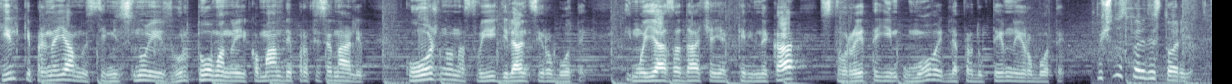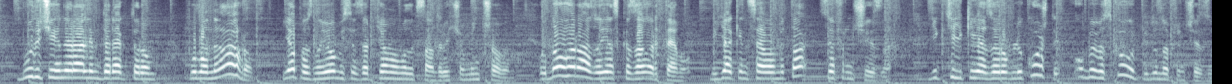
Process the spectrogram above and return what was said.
тільки при наявності міцної згуртованої команди професіоналів, кожного на своїй ділянці роботи. І моя задача як керівника створити їм умови для продуктивної роботи. Почну з передісторії. Будучи генеральним директором Полонеагро, я познайомився з Артемом Олександровичем Менчовим. Одного разу я сказав Артему, моя кінцева мета це франшиза. Як тільки я зароблю кошти, обов'язково піду на франшизу.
